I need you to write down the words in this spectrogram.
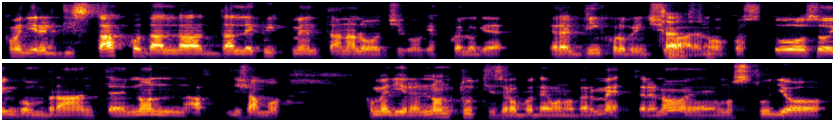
come dire, il distacco dalla- dall'equipment analogico, che è quello che era il vincolo principale, Certo. no? Costoso, ingombrante, non, diciamo, come dire, non tutti se lo potevano permettere, no? È uno studio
